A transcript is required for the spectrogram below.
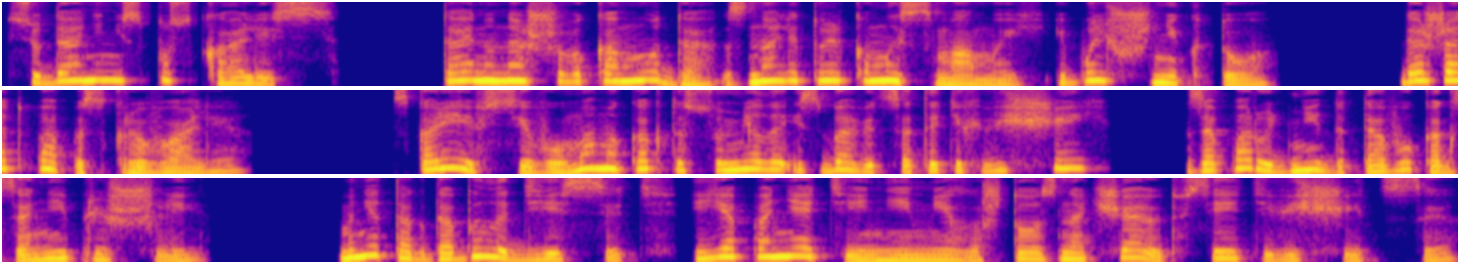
сюда они не спускались. Тайну нашего комода знали только мы с мамой и больше никто. Даже от папы скрывали. Скорее всего, мама как-то сумела избавиться от этих вещей за пару дней до того, как за ней пришли. Мне тогда было десять, и я понятия не имела, что означают все эти вещицы.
